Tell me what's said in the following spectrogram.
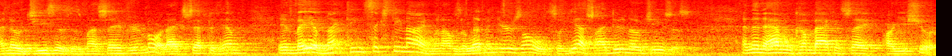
I know Jesus is my Savior and Lord. I accepted him in May of 1969 when I was 11 years old. So, yes, I do know Jesus. And then to have him come back and say, Are you sure?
